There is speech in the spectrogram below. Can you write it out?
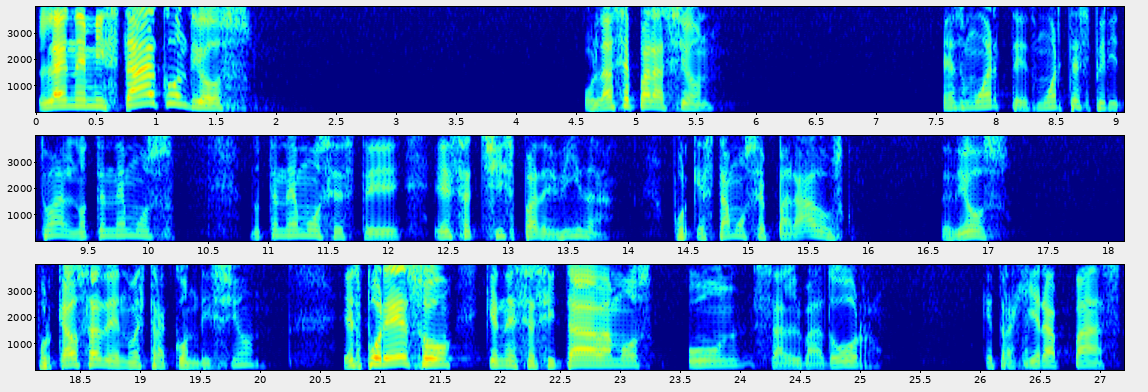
La enemistad con Dios o la separación es muerte, es muerte espiritual. No tenemos, no tenemos este, esa chispa de vida porque estamos separados de Dios por causa de nuestra condición. Es por eso que necesitábamos un Salvador que trajera paz.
